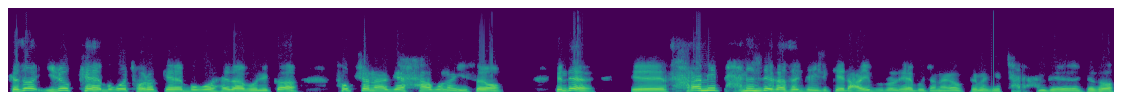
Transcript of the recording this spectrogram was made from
그래서 이렇게 해 보고 저렇게 해 보고 하다 보니까 속 시원하게 하고는 있어요. 근데 예 사람이 많은 데 가서 이제 이렇게 라이브를 해 보잖아요. 그러면 이게 잘 안 돼. 그래서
